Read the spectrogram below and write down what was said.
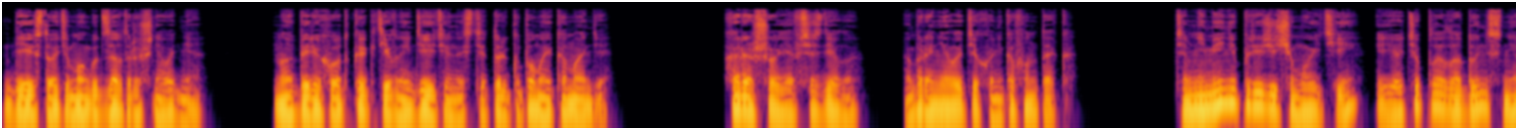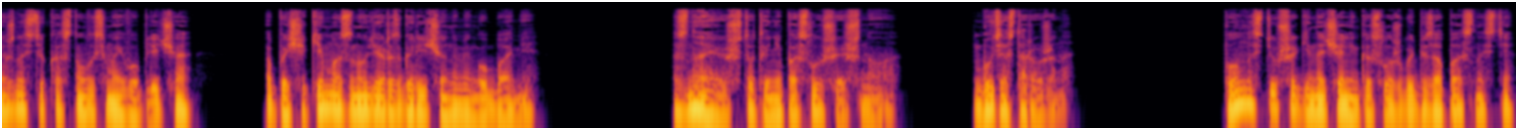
Действовать могут завтрашнего дня. Но переход к активной деятельности только по моей команде. Хорошо, я все сделаю обронила тихонько Фонтек. Тем не менее, прежде чем уйти, ее теплая ладонь с нежностью коснулась моего плеча, а по щеке мазнули разгоряченными губами. «Знаю, что ты не послушаешь, но будь осторожен». Полностью шаги начальника службы безопасности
